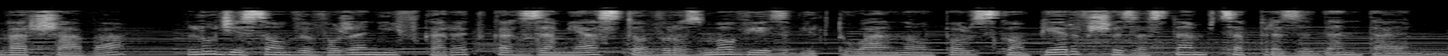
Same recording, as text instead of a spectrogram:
Warszawa, ludzie są wywożeni w karetkach za miasto w rozmowie z Wirtualną Polską pierwszy zastępca prezydenta M.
